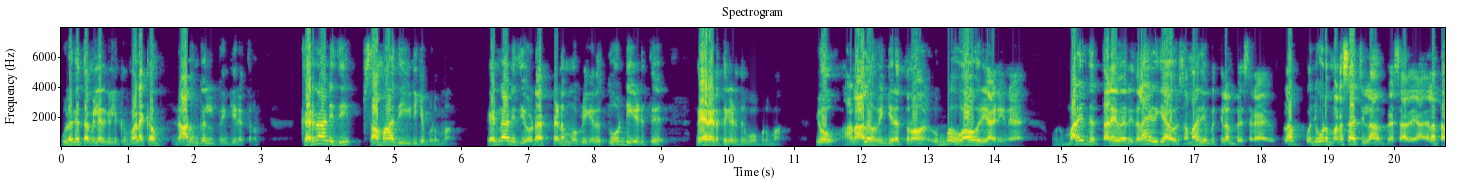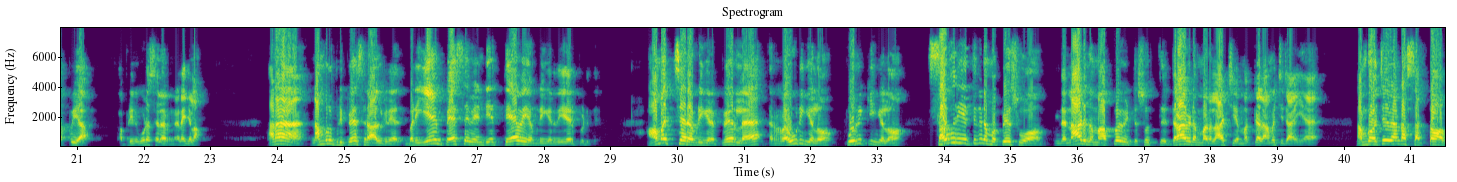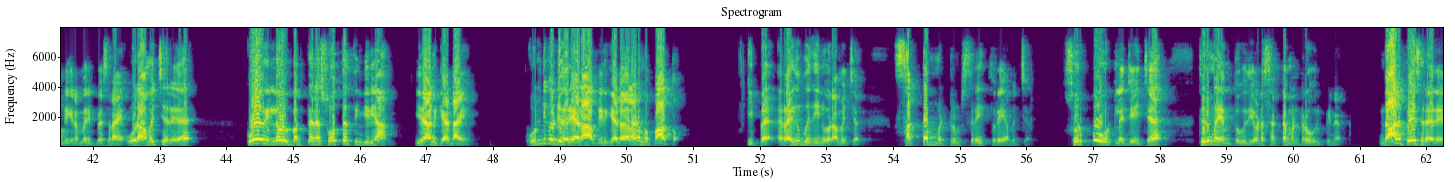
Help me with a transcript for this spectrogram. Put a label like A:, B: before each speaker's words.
A: உலக தமிழர்களுக்கு வணக்கம். நான் உங்கள் வெங்கிரத்தனம். கருணாநிதி சமாதி இடிக்கப்படுமா? கருணாநிதியோட பிணம் அப்படிங்கிறது தோண்டி எடுத்து வேற இடத்துக்கு எடுத்துட்டு போகப்படுமா? யோ ஆனாலும் வெங்கிரத்னம் ரொம்ப ஓவரியா நீங்க ஒரு மறைந்த தலைவர் இதெல்லாம் எதுக்கே அவர் சமாதியை பத்தி எல்லாம் பேசுற? இதெல்லாம் கொஞ்சம் கூட மனசாட்சி இல்லாம பேசாதயா? அதெல்லாம் தப்புயா? அப்படின்னு கூட சிலர் நினைக்கலாம். ஆனா நம்மளும் இப்படி பேசுற ஆள் கிடையாது. பட் ஏன் பேச வேண்டிய தேவை அப்படிங்கிறது ஏற்படுது. அமைச்சர் அப்படிங்கிற பேர்ல ரவுடிங்களும் பொறுக்கிங்களும் சௌரியத்துக்கு நம்ம பேசுவோம். இந்த நாடு நம்ம அப்ப விட்டு சொத்து திராவிட மாடல் ஆட்சியை மக்கள் அமைச்சிட்டாங்க. நம்ம வச்சதுதான்டா சட்டம் அப்படிங்கிற மாதிரி பேசுறாங்க. ஒரு அமைச்சர் கோவில்ல ஒரு பக்தரை சோத்த திங்கிறியா? இதான்னு கேட்டாங்க. ஒண்டி கொண்டி வரையாடா அப்படின்னு கேட்டதெல்லாம் நம்ம பார்த்தோம். இப்ப ரகுபதினு ஒரு அமைச்சர் சட்டம் மற்றும் சிறைத்துறை அமைச்சர். சொற்ப ஓட்டுல ஜெயிச்ச திருமயம் தொகுதியோட சட்டமன்ற உறுப்பினர். இந்த ஆளு பேசுறாரு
